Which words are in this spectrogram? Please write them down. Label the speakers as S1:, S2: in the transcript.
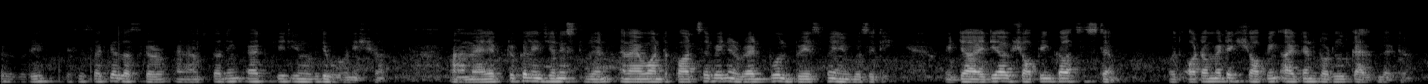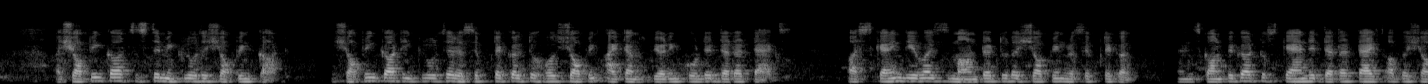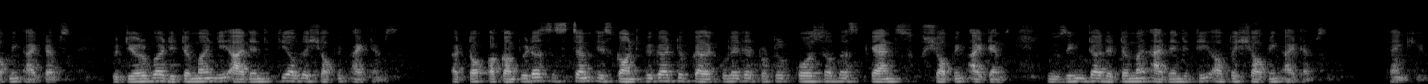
S1: everybody, this is Sakil Laskar and I'm studying at KIIT University Bhubaneswar. I'm an electrical engineering student and I want to participate in Red Bull Basement University with the idea of shopping cart system with automatic shopping item total calculator. A shopping cart system includes a shopping cart. The shopping cart includes a receptacle to hold shopping items bearing coded data tags. A scanning device is mounted to the shopping receptacle and is configured to scan the data tags of the shopping items to thereby determine the identity of the shopping items. A, a, computer system is configured to calculate the total cost of the scanned shopping items using the determined identity of the shopping items. Thank you.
